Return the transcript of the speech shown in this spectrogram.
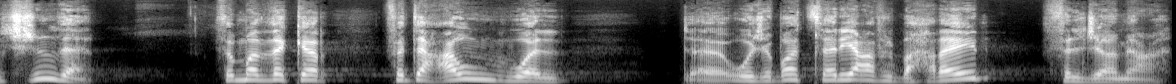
شنو ذا؟ ثم أتذكر فتح اول وجبات سريعة في البحرين في الجامعة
